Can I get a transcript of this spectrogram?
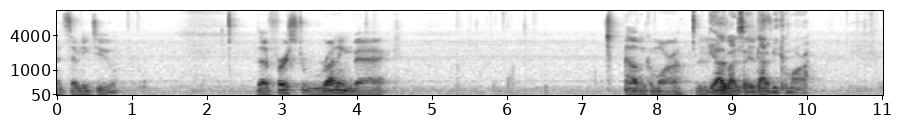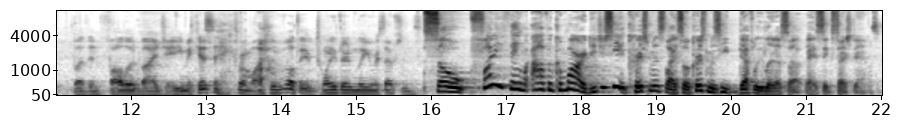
at 72. The first running back, Alvin Kamara. yeah, I was about to say it's got to be Kamara. But then followed by J.D. McKissic from Washington football team, 23rd in league receptions. So funny thing with Alvin Kamara, did you see at Christmas? Like so, Christmas he definitely lit us up. Had six touchdowns,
